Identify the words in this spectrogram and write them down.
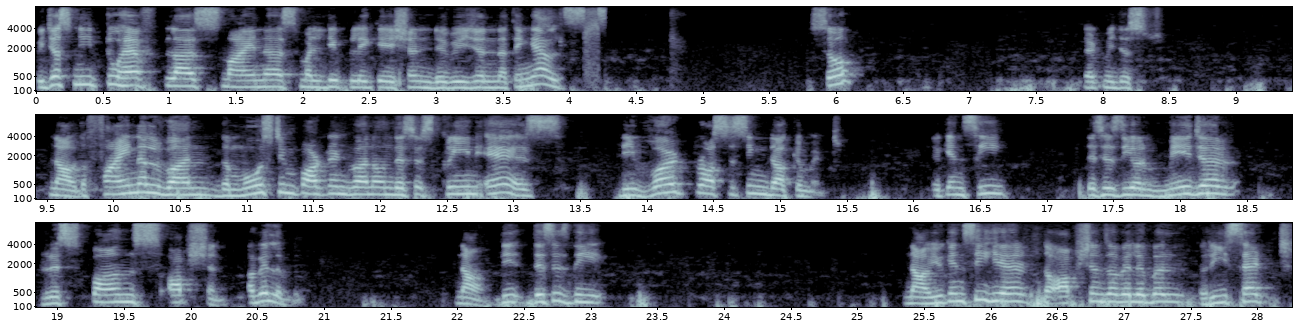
We just need to have plus, minus, multiplication, division, nothing else. So let me just, now the final one, the most important one on this screen is the word processing document. You can see this is your major response option available. Now, this is the, now you can see here the options available, reset,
